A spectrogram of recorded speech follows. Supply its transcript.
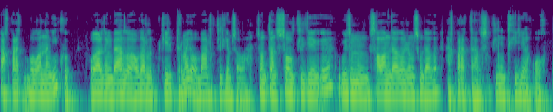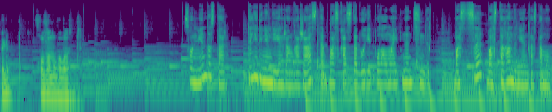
ақпарат болғаннан кейін көп. Олардың барлығы аударылып келіп тұрмайды ғой барлық тілге мысалға сондықтан сол тілдегі өзіңнің салаңдағы жұмысыңдағы ақпаратты ағылшын тілінен тікелей оқып біліп қолдануға болады. Сонымен достар тіл үйренемін деген жанға жас та басқасы да бөгет бола алмайтынын түсіндік. Бастысы бастаған дүниені тастамау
